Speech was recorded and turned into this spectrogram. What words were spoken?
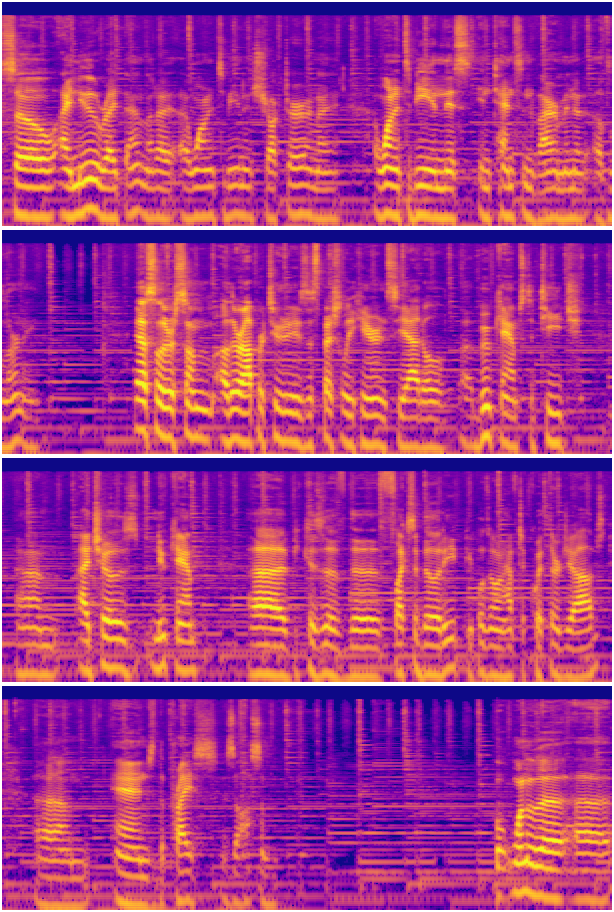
so I knew right then that I, I, wanted to be an instructor and I, I wanted to be in this intense environment of, of learning. Yeah, so there are some other opportunities, especially here in Seattle, uh, boot camps to teach. Um, I chose Nucamp uh, because of the flexibility. People don't have to quit their jobs um, and the price is awesome. One of the uh,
